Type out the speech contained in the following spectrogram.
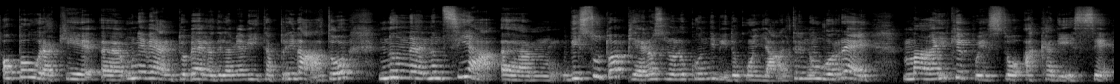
ho paura che eh, un evento bello della mia vita privato non, non sia ehm, vissuto appieno se non lo condivido con gli altri, non vorrei mai che questo accadesse.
